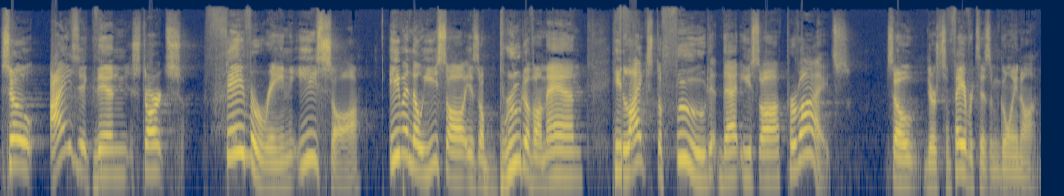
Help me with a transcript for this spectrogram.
So Isaac then starts favoring Esau, even though Esau is a brute of a man, he likes the food that Esau provides. So there's some favoritism going on.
